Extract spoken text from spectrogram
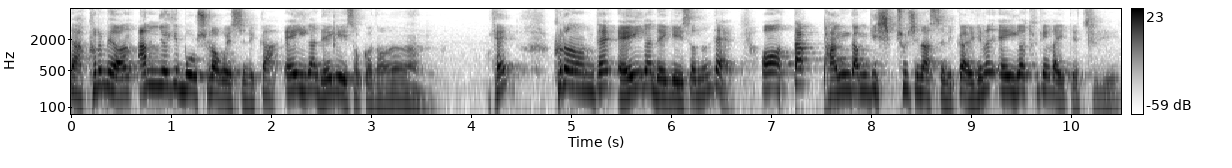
야, 그러면 압력이 몰수라고 했으니까 A가 4개 있었거든. 오케이? 그런데 A가 4개 있었는데 어, 딱 반감기 10초 지났으니까 여기는 A가 2개가 있겠지.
